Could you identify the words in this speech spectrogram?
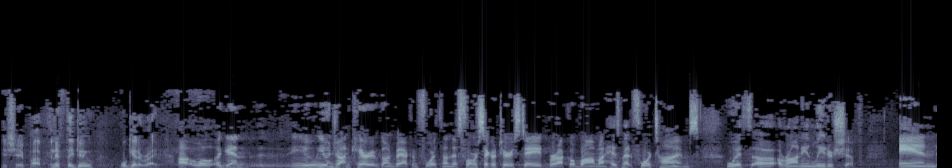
to shape up. And if they do, we'll get it right. Uh, well, again, you, you and John Kerry have gone back and forth on this. Former Secretary of State Barack Obama has met four times with uh, Iranian leadership. And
